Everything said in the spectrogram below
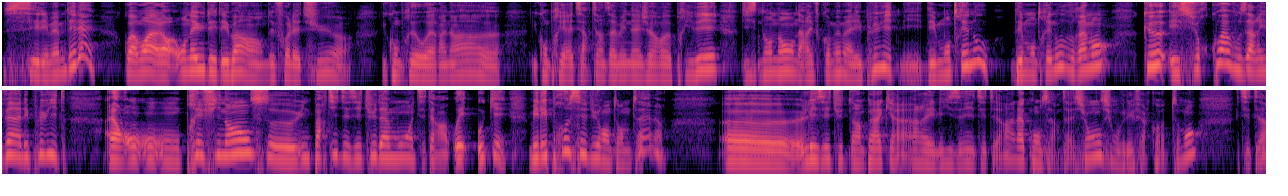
c'est les mêmes délais. Moi, alors, on a eu des débats hein, des fois là-dessus, y compris au RNA y compris avec certains aménageurs euh, privés, disent non, non, on arrive quand même à aller plus vite. Mais démontrez-nous, démontrez-nous vraiment que et sur quoi vous arrivez à aller plus vite. Alors, on, préfinance euh, une partie des études amont, etc. Oui, ok. Mais les procédures en tant que telles, euh, les études d'impact à réaliser, etc., la concertation, si on veut les faire correctement, etc.,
